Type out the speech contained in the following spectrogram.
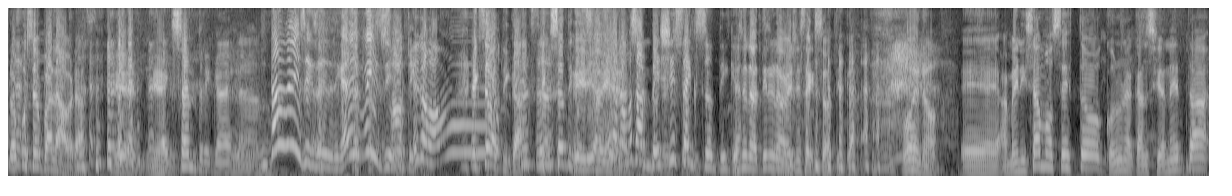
Lo puse en palabras. Bien, bien. Excéntrica es la. No es excéntrica, es difícil. Exótica. Es como. mm, Exótica. Exótica iría bien. Es la famosa belleza exótica. Es una, tiene una belleza exótica. Bueno, eh, amenizamos esto con una cancioneta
